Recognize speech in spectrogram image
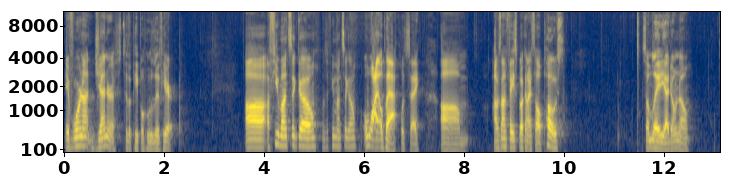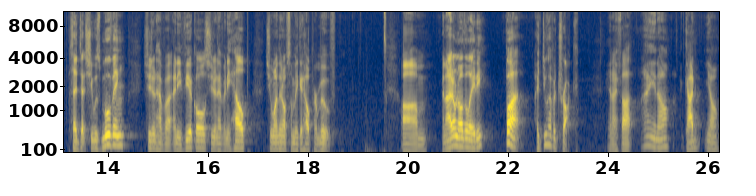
if we're not generous to the people who live here? Uh, a few months ago, was a few months ago? A while back, let's say. Um, I was on Facebook and I saw a post. Some lady, I don't know, said that she was moving. She didn't have uh, any vehicles. She didn't have any help. She wanted to know if somebody could help her move. Um, and I don't know the lady, but I do have a truck. And I thought, ah, you know, God, you know,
